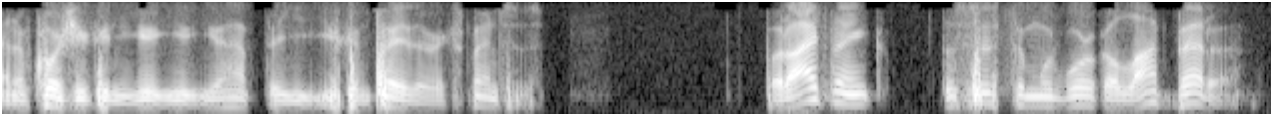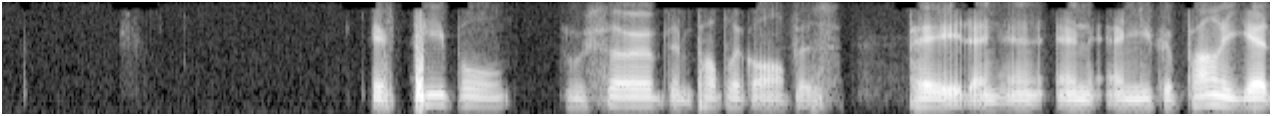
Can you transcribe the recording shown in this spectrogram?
and of course you can you you, you have to you can pay their expenses. But I think the system would work a lot better if people who served in public office paid and and and, and you could probably get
